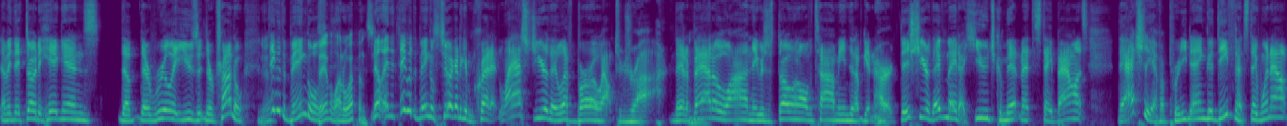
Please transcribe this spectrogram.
I mean they throw to Higgins. The, they're really using. They're trying to. Yeah. The thing with the Bengals, They have a lot of weapons. No, and the thing with the Bengals too, I got to give them credit. Last year they left Burrow out to dry. They had a mm-hmm. bad O line. They was just throwing all the time. He ended up getting hurt. This year they've made a huge commitment to stay balanced. They actually have a pretty dang good defense. They went out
